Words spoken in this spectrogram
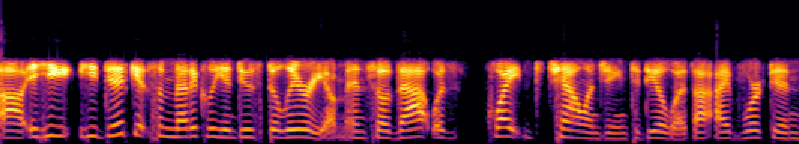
uh, he he did get some medically induced delirium, and so that was quite challenging to deal with. I, I've worked in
